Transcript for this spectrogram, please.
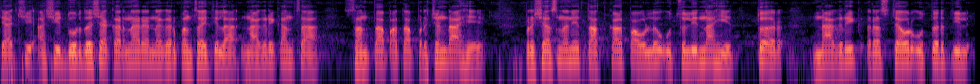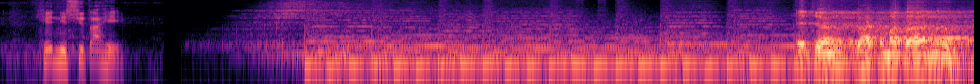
त्याची अशी दुर्दशा करणाऱ्या नगरपंचायतीला नागरिकांचा संताप आता प्रचंड आहे. प्रशासनाने तात्काळ पावलं उचलली नाहीत तर नागरिक रस्त्यावर उतरतील हे निश्चित आहे. एच एम घाटमाता न्यूज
